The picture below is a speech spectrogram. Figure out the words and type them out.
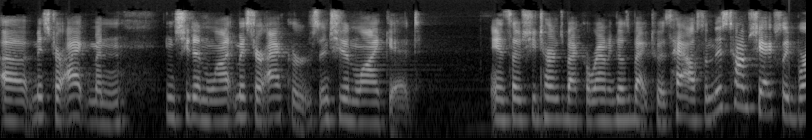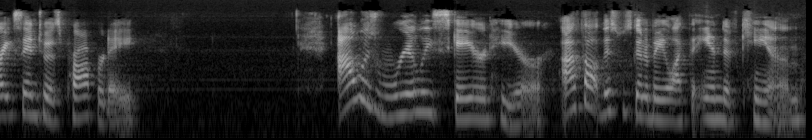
uh, Mr. Ackman, and she didn't like Mr. Ackers, and she didn't like it, and so she turns back around and goes back to his house, and this time she actually breaks into his property. I was really scared here. I thought this was going to be like the end of Kim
